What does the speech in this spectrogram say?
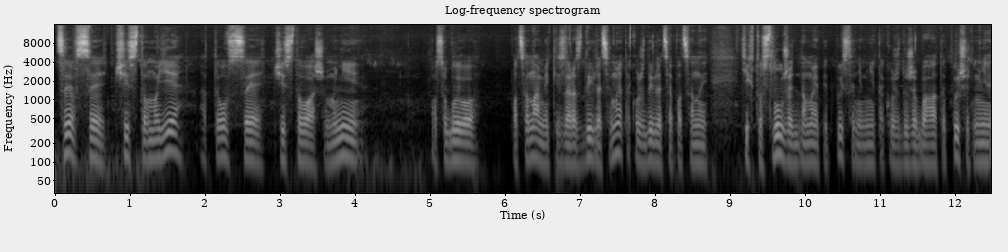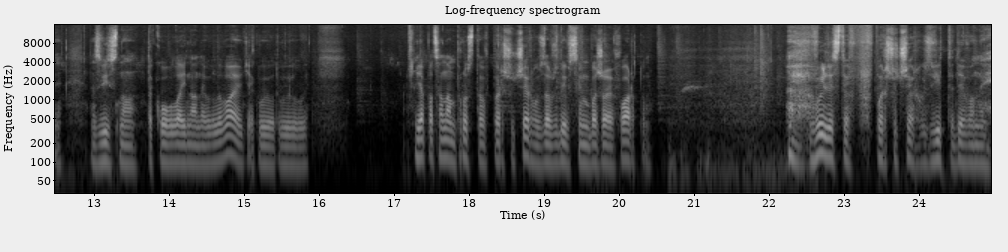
Це все чисто моє, а то все чисто ваше. Мені, особливо пацанам, які зараз дивляться, мене також дивляться пацани, ті, хто служать на мене підписані, мені також дуже багато пишуть. Мені, звісно, такого лайна не виливають, як ви от вивели. Я пацанам просто в першу чергу завжди всім бажаю фарту. Вилізти в першу чергу звідти, де вони.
